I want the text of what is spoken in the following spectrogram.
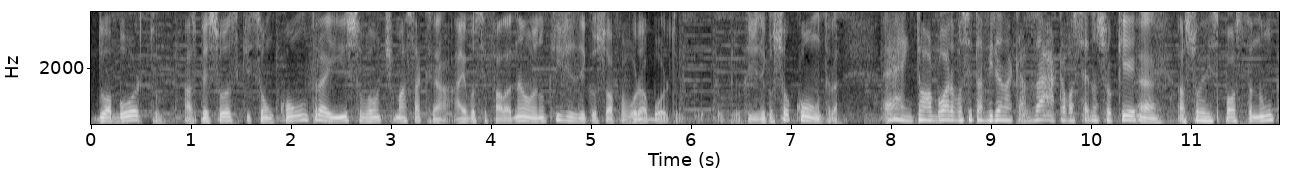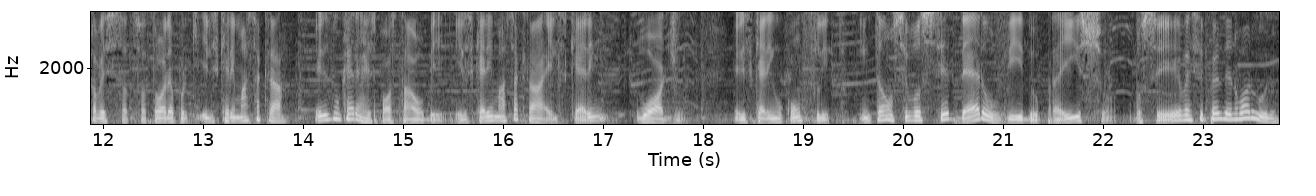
do aborto, as pessoas que são contra isso vão te massacrar. Aí você fala: Não, eu não quis dizer que eu sou a favor do aborto, eu, quis dizer que eu sou contra. É, então agora você tá virando a casaca, você não sei o quê. É. A sua resposta nunca vai ser satisfatória porque eles querem massacrar. Eles não querem a resposta A ou B, eles querem massacrar, eles querem o ódio. Eles querem o conflito. Então, se você der ouvido pra isso, você vai se perder no barulho.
